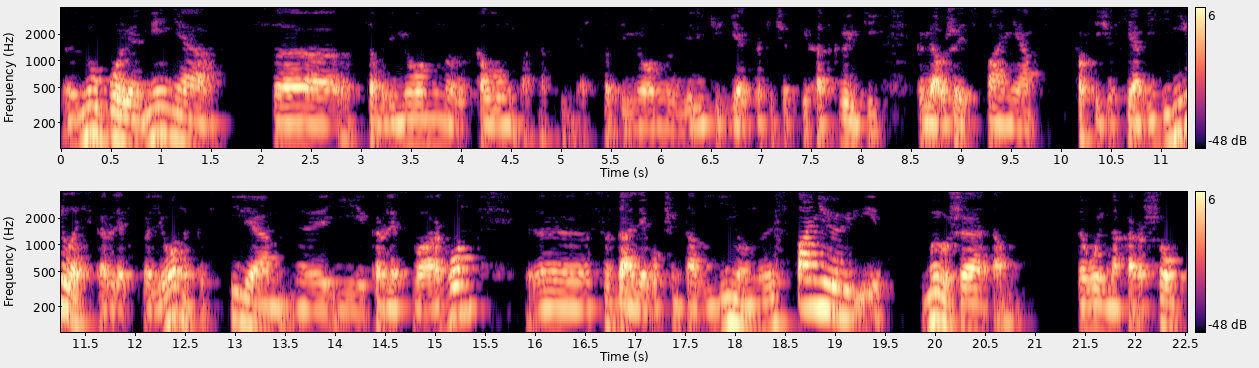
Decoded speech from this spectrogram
ну, более-менее с, со времен Колумба, например, со времен великих географических открытий, когда уже Испания фактически объединилась, королевство Леона, Кастилия э, и королевство Арагон э, создали, в общем-то, объединенную Испанию, и мы уже там довольно хорошо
